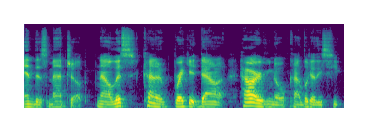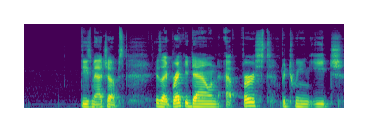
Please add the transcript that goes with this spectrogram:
in this matchup. Now, let's kind of break it down. How I you know kind of look at these these matchups is I break it down at first between each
